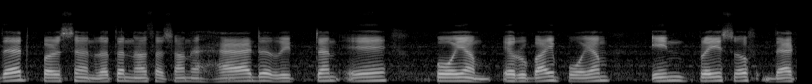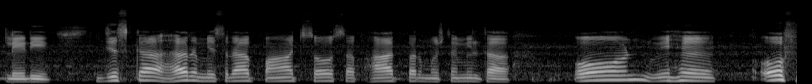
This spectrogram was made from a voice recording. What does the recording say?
that person Ratan Sashan had written a poem a rubai poem in praise of that lady जिसका हर मिसरा पाँच सौ सफहत पर मुश्तमिल था। On of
